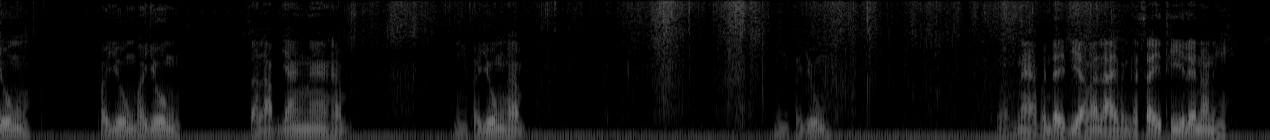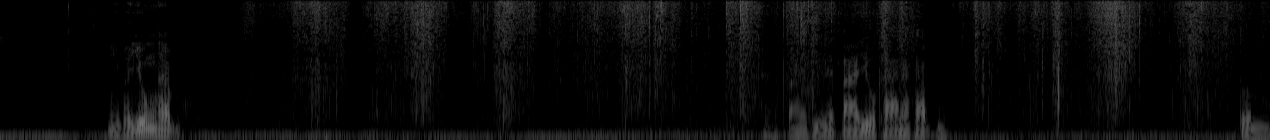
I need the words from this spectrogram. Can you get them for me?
ยุง พยุง พยุง สลับย่างหน้าครับ นี่พยุงครับ นี่พยุง หน้าเพิ่นได้เบี้ยมาหลายเพิ่นก็ใส่ทีเลยเนาะนี่ นี่พยุงครับป่าอยู่ในป่าโยคะนะครับต้นนี่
